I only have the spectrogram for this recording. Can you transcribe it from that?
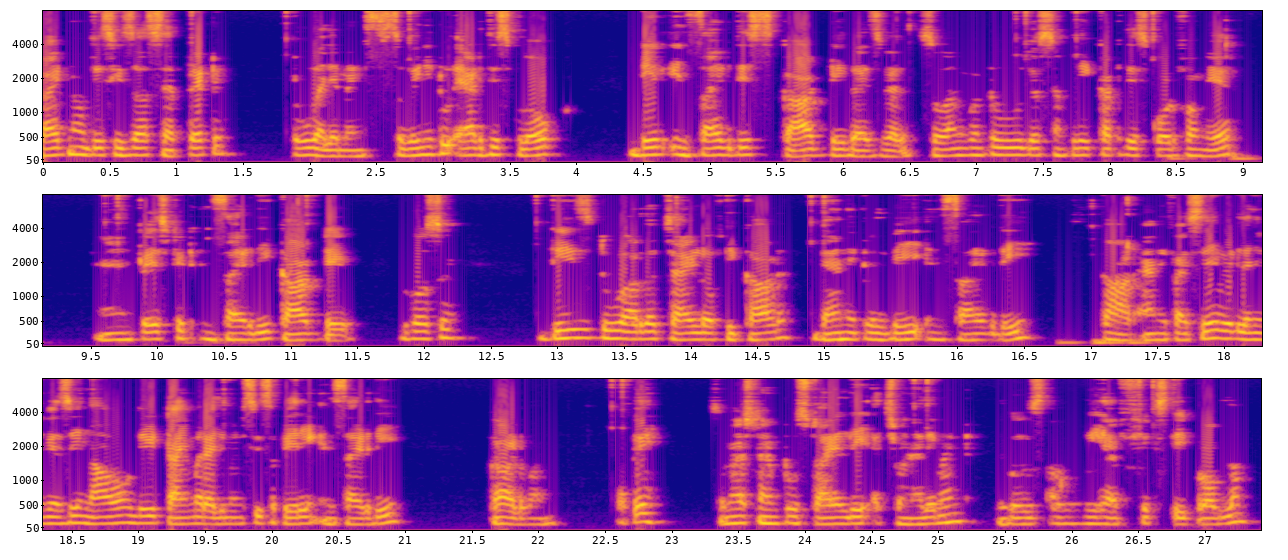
right now this is a separate two elements. So we need to add this clock div inside this card div as well. So I'm going to just simply cut this code from here and paste it inside the card div. Because these two are the child of the card then it will be inside the card. And if I save it then you can see now the timer elements is appearing inside the card one. Okay? So now it's time to style the h1 element because uh, we have fixed the problem.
